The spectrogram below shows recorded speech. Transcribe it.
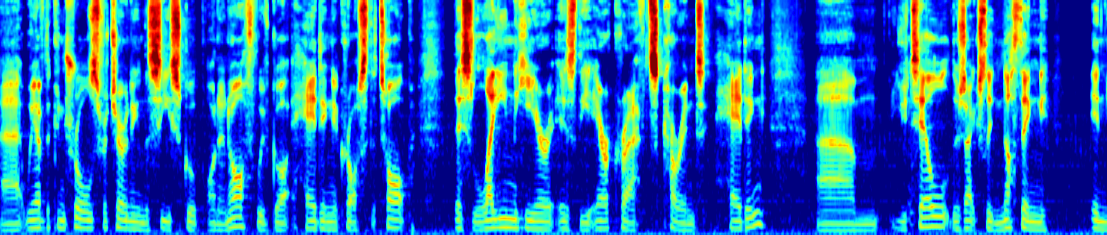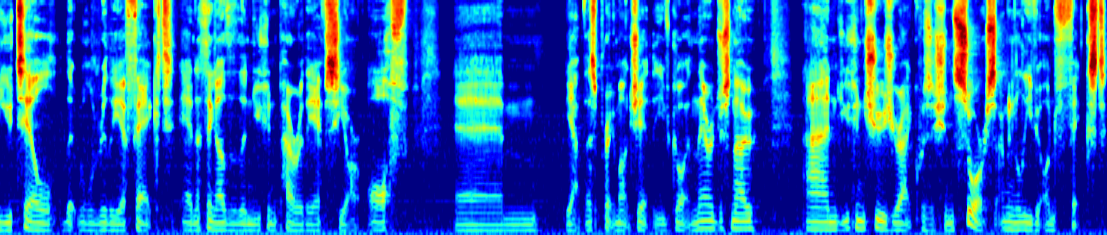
Uh, we have the controls for turning the C-scope on and off. We've got heading across the top. This line here is the aircraft's current heading. Um, util, there's actually nothing in util that will really affect anything other than you can power the FCR off. Um, yeah, that's pretty much it that you've got in there just now. And you can choose your acquisition source. I'm going to leave it on fixed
